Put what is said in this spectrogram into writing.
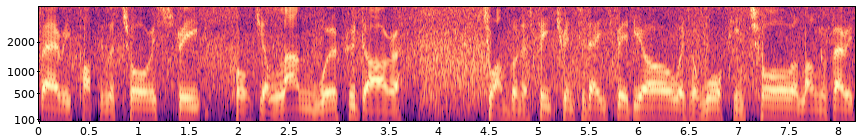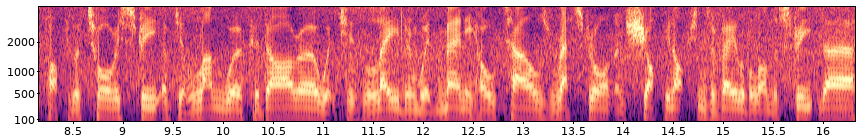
very popular tourist street called Jalan Werkudara. So what I'm going to feature in today's video is a walking tour along a very popular tourist street of Jalan Werkudara which is laden with many hotels, restaurant and shopping options available on the street there.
